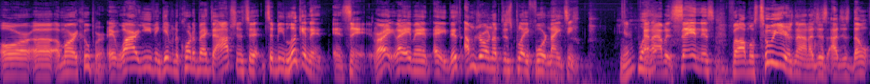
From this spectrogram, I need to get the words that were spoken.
or uh, Amari Cooper, and why are you even giving the quarterback the option to, to be looking at, at Sid? Right? Like, hey man, hey, this I'm drawing up this play for 19. Yeah. and I've been saying this for almost two years now, and I just I just don't.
